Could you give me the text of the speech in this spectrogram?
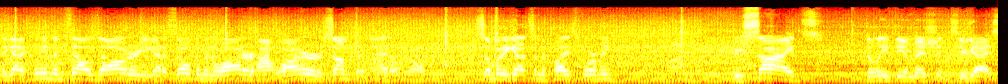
They gotta clean themselves out or you gotta soak them in water, hot water or something. I don't know. Somebody got some advice for me? Besides, delete the emissions. You guys,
